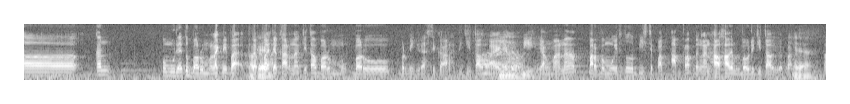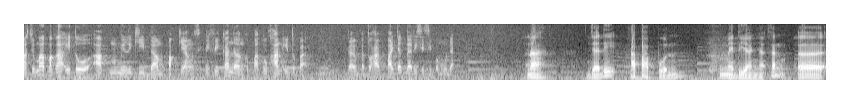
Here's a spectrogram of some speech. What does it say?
uh, kan pemuda itu baru melek nih Pak kita okay. pajak karena kita baru baru bermigrasi ke arah digital Pak ya, yang lebih yang mana para pemuda itu lebih cepat akrab dengan hal-hal yang berbau digital gitu Pak. Yeah. Nah cuma apakah itu memiliki dampak yang signifikan dalam kepatuhan itu Pak dalam kepatuhan pajak dari sisi pemuda? Nah jadi apa pun medianya kan eh,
